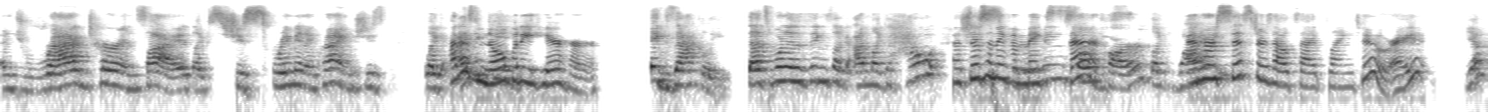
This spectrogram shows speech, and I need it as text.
and dragged her inside. Like she's screaming and crying. She's like, How I does think he- nobody hear her? exactly. That's one of the things. Like, I'm like, how That doesn't even make sense. So hard. Like, why? And her sister's outside playing too, right? yeah.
